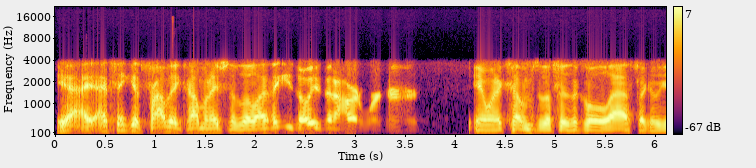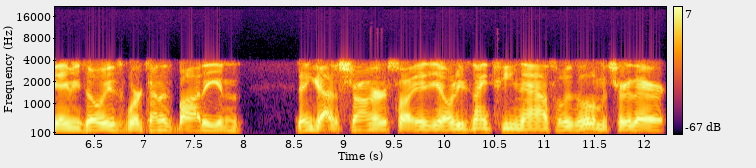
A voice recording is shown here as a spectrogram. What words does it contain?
Yeah, I, I think it's probably a combination of little. I think he's always been a hard worker. You know, when it comes to the physical aspect of the game, he's always worked on his body and then gotten stronger. So you know, he's 19 now, so he's a little mature there.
